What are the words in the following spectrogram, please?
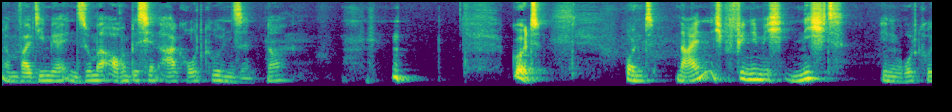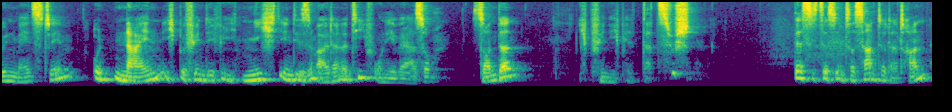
Ähm, weil die mir in Summe auch ein bisschen arg rot-grün sind. Ne? Gut. Und nein, ich befinde mich nicht in dem rot-grünen Mainstream und nein, ich befinde mich nicht in diesem Alternativuniversum, sondern ich befinde mich dazwischen. Das ist das Interessante daran.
